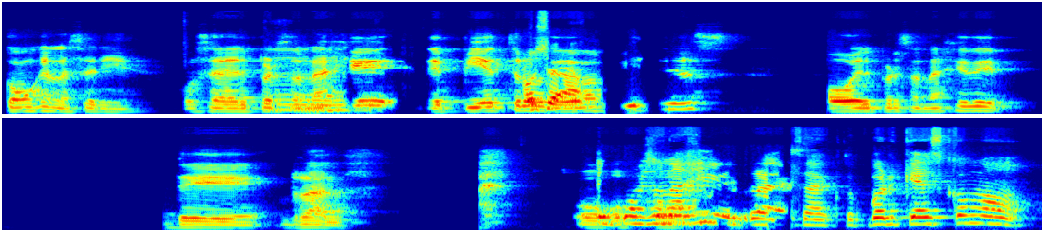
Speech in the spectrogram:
¿Cómo que en la serie? O sea, el personaje de Pietro o sea- de Evan Peters o el personaje de, de Ralph. O- El o- personaje de Ra- exacto, porque es como,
